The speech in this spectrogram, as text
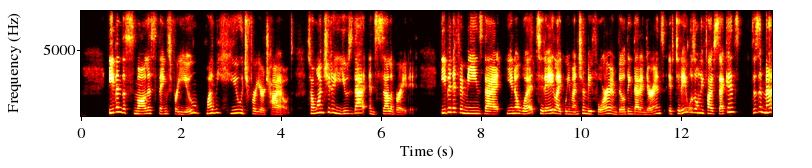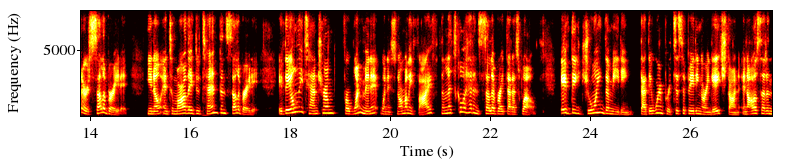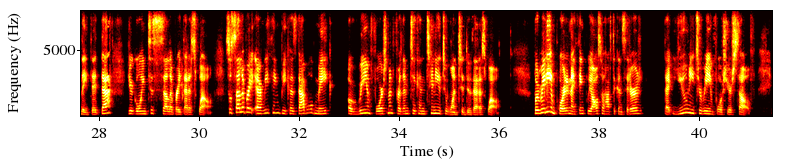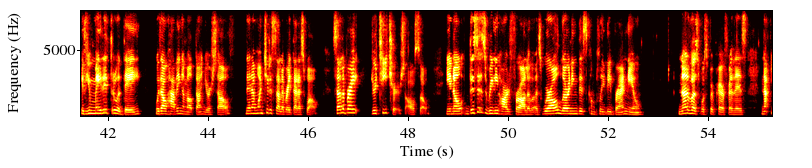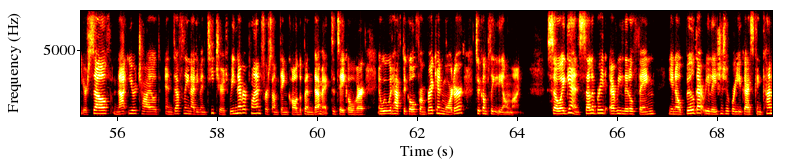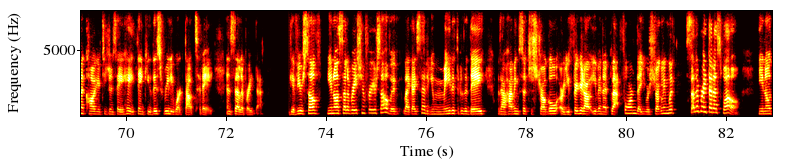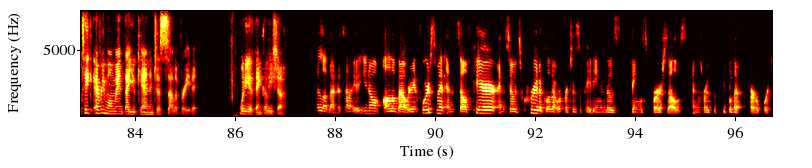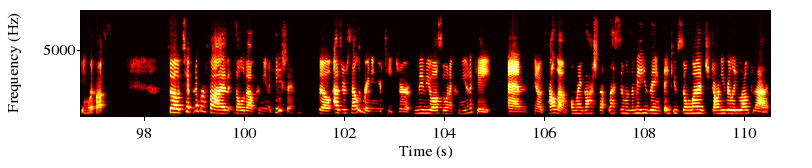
Even the smallest things for you might be huge for your child. So I want you to use that and celebrate it even if it means that, you know what, today, like we mentioned before, and building that endurance, if today was only five seconds, doesn't matter, celebrate it, you know, and tomorrow they do 10, then celebrate it. If they only tantrum for one minute when it's normally five, then let's go ahead and celebrate that as well. If they joined the meeting that they weren't participating or engaged on, and all of a sudden they did that, you're going to celebrate that as well. So celebrate everything because that will make a reinforcement for them to continue to want to do that as well. But really important, I think we also have to consider that you need to reinforce yourself. If you made it through a day without having a meltdown yourself, then I want you to celebrate that as well. Celebrate your teachers also. You know, this is really hard for all of us. We're all learning this completely brand new. None of us was prepared for this. Not yourself, not your child, and definitely not even teachers. We never planned for something called the pandemic to take over, and we would have to go from brick and mortar to completely online. So again, celebrate every little thing. You know, build that relationship where you guys can kind of call your teacher and say, "Hey, thank you. This really worked out today," and celebrate that. Give yourself, you know, a celebration for yourself. If, like I said, you made it through the day without having such a struggle, or you figured out even a platform that you were struggling with, celebrate that as well. You know, take every moment that you can and just celebrate it. What do you think, Alicia? I love that, Natalia. You know, I'm all about reinforcement and self care. And so it's critical that we're participating in those things for ourselves and for the people that are working with us. So tip number five is all about communication. So as you're celebrating your teacher, maybe you also want to communicate and you know tell them, oh my gosh, that lesson was amazing. Thank you so much. Johnny really loved that.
